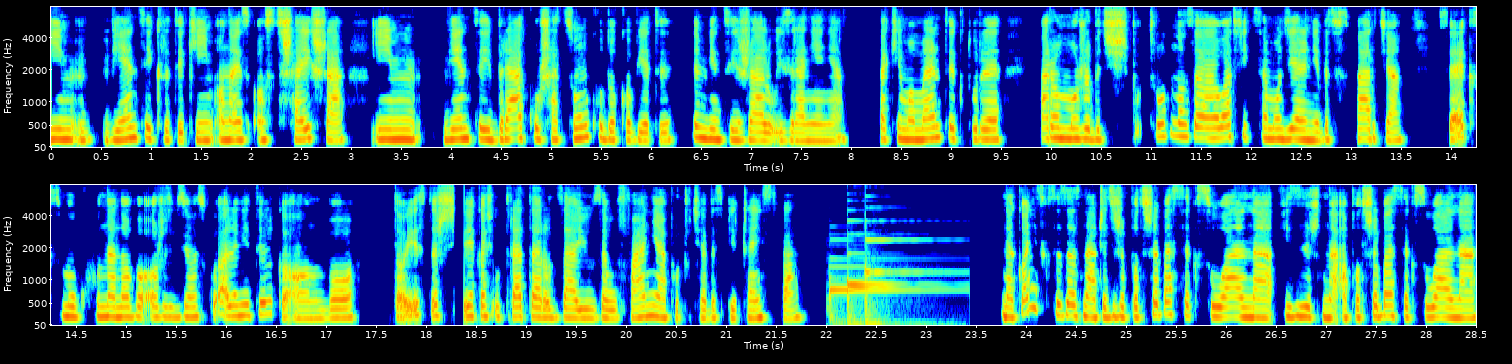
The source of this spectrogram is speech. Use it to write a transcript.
Im więcej krytyki, im ona jest ostrzejsza, im więcej braku szacunku do kobiety, tym więcej żalu i zranienia. Takie momenty, które parom może być trudno załatwić samodzielnie, bez wsparcia. Seks mógł na nowo ożyć w związku, ale nie tylko on, bo to jest też jakaś utrata rodzaju zaufania, poczucia bezpieczeństwa. Na koniec chcę zaznaczyć, że potrzeba seksualna fizyczna, a potrzeba seksualna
